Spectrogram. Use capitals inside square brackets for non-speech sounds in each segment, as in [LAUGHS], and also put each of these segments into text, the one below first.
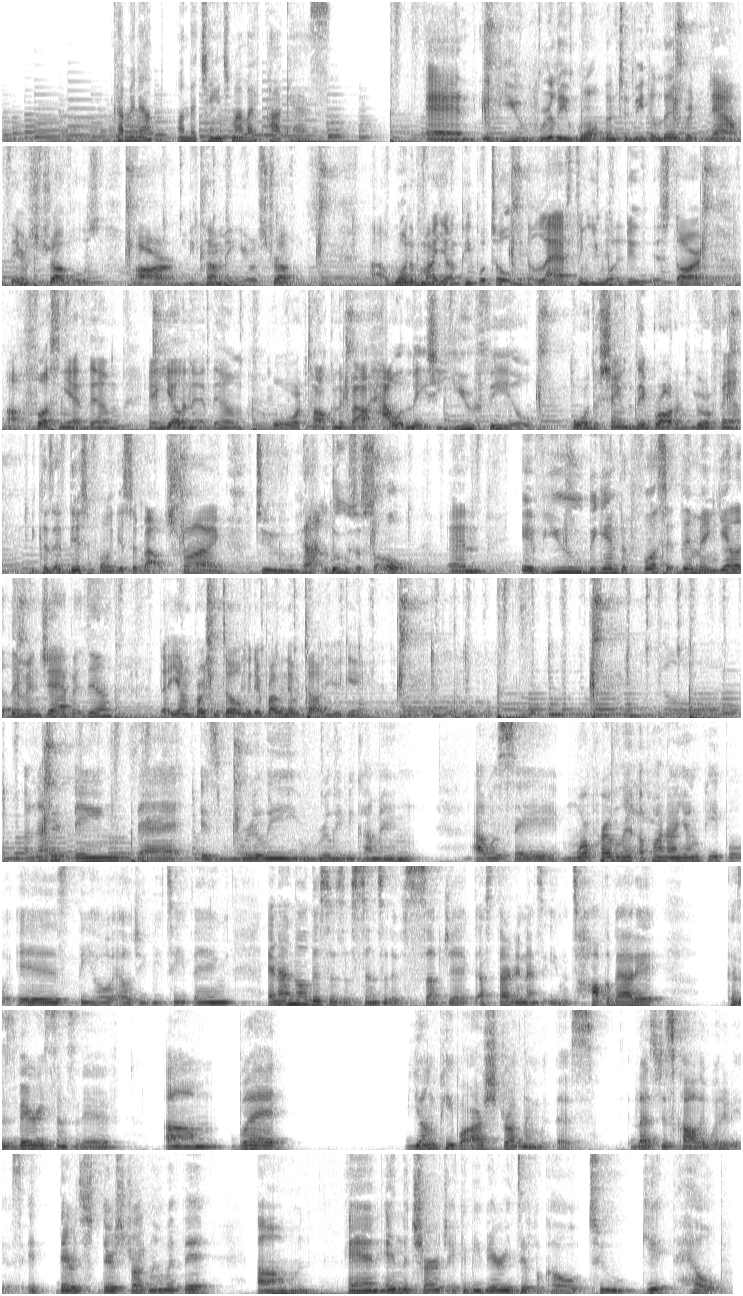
Coming up on the Change My Life podcast. And if you really want them to be delivered, now their struggles are becoming your struggles. Uh, one of my young people told me the last thing you want to do is start uh, fussing at them and yelling at them or talking about how it makes you feel or the shame that they brought on your family. Because at this point, it's about trying to not lose a soul. And if you begin to fuss at them and yell at them and jab at them, that young person told me they probably never talk to you again. Another thing that is really, really becoming, I would say, more prevalent upon our young people is the whole LGBT thing. And I know this is a sensitive subject. I started not to even talk about it because it's very sensitive. Um, but young people are struggling with this. Let's just call it what it is. It, they're they're struggling with it, um, and in the church, it can be very difficult to get help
